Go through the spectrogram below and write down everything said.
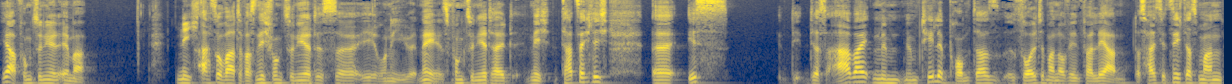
Ja, funktioniert immer. Nicht. Ach so, warte, was nicht funktioniert, ist äh, Ironie. Nee, es funktioniert halt nicht. Tatsächlich äh, ist das Arbeiten mit, mit dem Teleprompter sollte man auf jeden Fall lernen. Das heißt jetzt nicht, dass man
